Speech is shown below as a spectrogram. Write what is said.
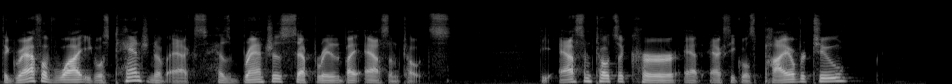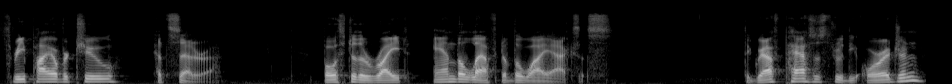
The graph of y equals tangent of x has branches separated by asymptotes. The asymptotes occur at x equals pi over 2, 3 pi over 2, etc., both to the right and the left of the y-axis. The graph passes through the origin,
